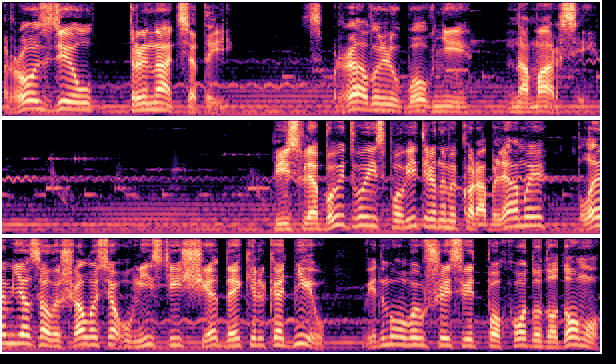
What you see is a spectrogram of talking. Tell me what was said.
Розділ тринадцятий. Справи любовні на Марсі. Після битви із повітряними кораблями плем'я залишалося у місті ще декілька днів, відмовившись від походу додому,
